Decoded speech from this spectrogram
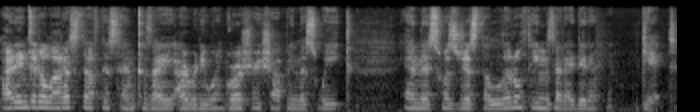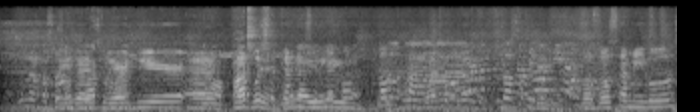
I didn't get a lot of stuff this time because I already went grocery shopping this week. And this was just the little things that I didn't get. So you guys, we are here at... What's the carnicería called? Los Dos Amigos.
